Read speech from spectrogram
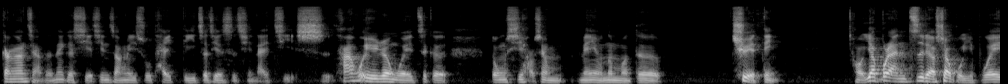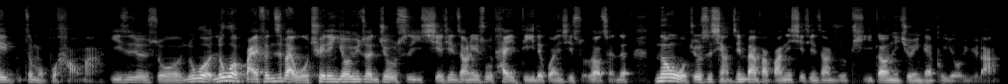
刚刚讲的那个血清张力数太低这件事情来解释，他会认为这个东西好像没有那么的确定，好，要不然治疗效果也不会这么不好嘛。意思就是说，如果如果百分之百我确定忧郁症就是血清张力数太低的关系所造成的，那我就是想尽办法把你血清张力数提高，你就应该不忧郁啦。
